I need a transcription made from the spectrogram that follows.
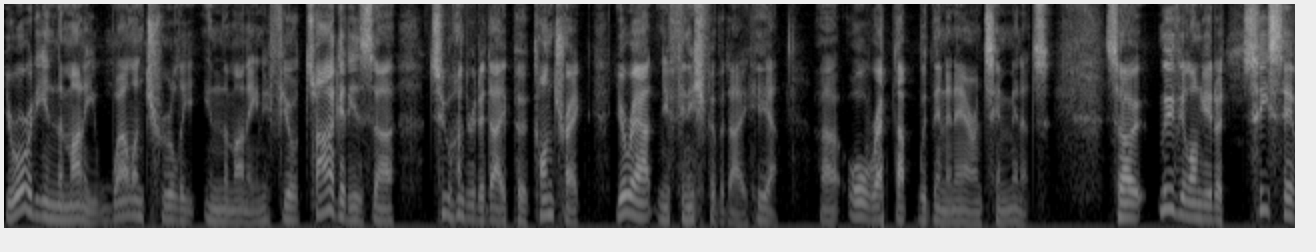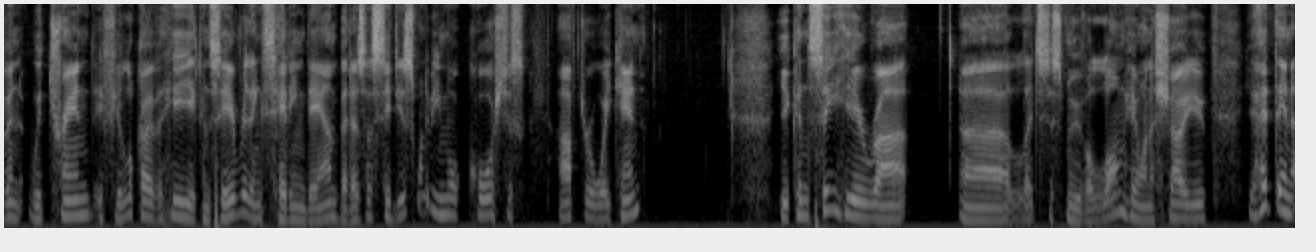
you're already in the money well and truly in the money. And if your target is uh, 200 a day per contract you're out and you're finished for the day here uh, all wrapped up within an hour and 10 minutes. So move along you to t7 with trend. If you look over here you can see everything's heading down. But as I said you just want to be more cautious after a weekend. You can see here uh, uh, let's just move along here. I want to show you. You had then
